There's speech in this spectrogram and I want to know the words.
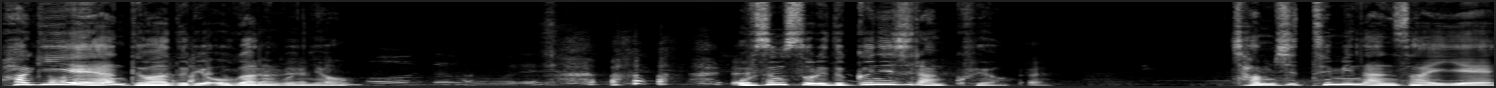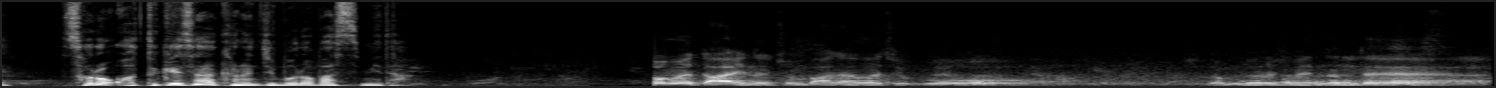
화기애애한 대화들이 오가는군요. 웃음소리도 끊이질 않고요. 잠시 틈이 난 사이에 서로 어떻게 생각하는지 물어봤습니다. 처음에 나이는 좀 많아가지고 염려를 좀 했는데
